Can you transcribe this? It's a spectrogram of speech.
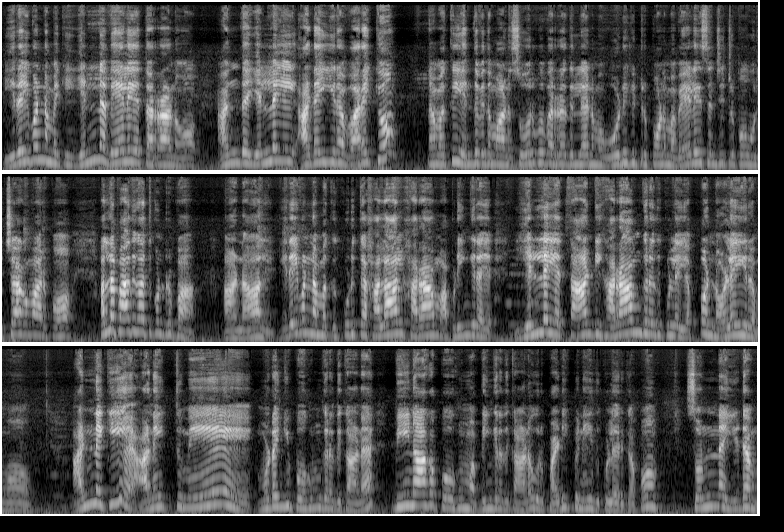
இறைவன் நமக்கு என்ன வேலையை தர்றானோ அந்த எல்லையை அடைகிற வரைக்கும் நமக்கு எந்த விதமான சோர்வு வர்றதில்ல. நம்ம ஓடிக்கிட்டு இருப்போம் நம்ம வேலையை செஞ்சுட்டு இருப்போம் உற்சாகமா இருப்போம். நல்லா பாதுகாத்து கொண்டிருப்பான். ஆனால் இறைவன் நமக்கு கொடுத்த ஹலால் ஹராம் அப்படிங்கிற எல்லையை தாண்டி ஹராம்ங்கிறதுக்குள்ள எப்ப நுழையிறமோ அன்னைக்கு அனைத்துமே முடங்கி போகுங்கிறதுக்கான வீணாக போகும் அப்படிங்கிறதுக்கான ஒரு படிப்பினை இதுக்குள்ள இருக்கப்போ சொன்ன இடம்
